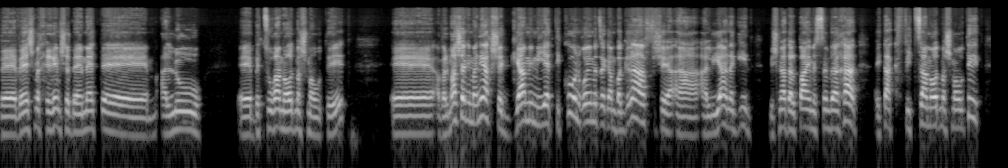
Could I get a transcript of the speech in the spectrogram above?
ו- ויש מחירים שבאמת אה, עלו אה, בצורה מאוד משמעותית, אה, אבל מה שאני מניח שגם אם יהיה תיקון, רואים את זה גם בגרף, שהעלייה נגיד בשנת 2021 הייתה קפיצה מאוד משמעותית,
